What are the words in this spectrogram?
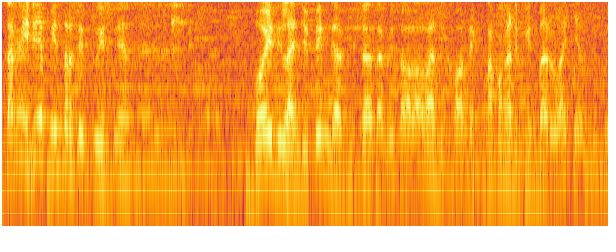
tapi dia pinter sih twistnya. Boy dilanjutin nggak bisa tapi seolah-olah di connect. Kenapa nggak dibikin baru aja waktu itu?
